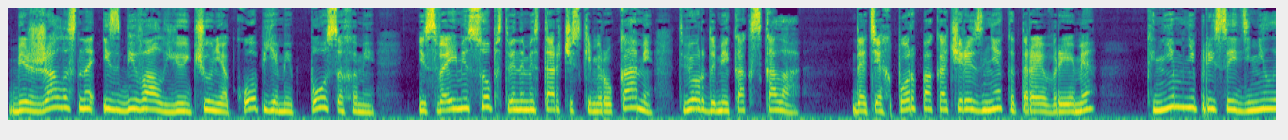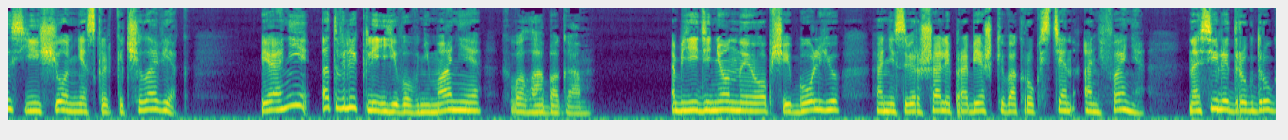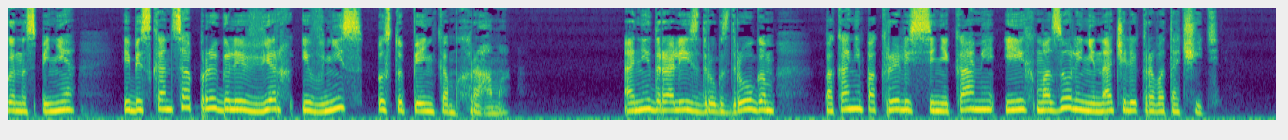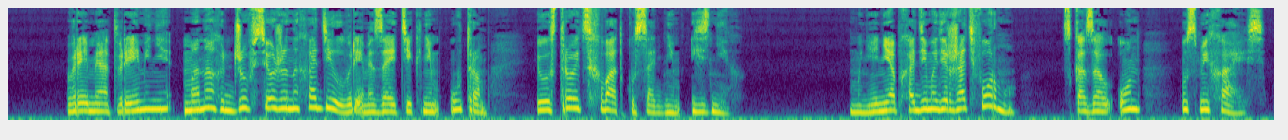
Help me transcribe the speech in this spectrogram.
безжалостно избивал Юйчуня копьями, посохами и своими собственными старческими руками, твердыми как скала, до тех пор, пока через некоторое время к ним не присоединилось еще несколько человек, и они отвлекли его внимание, хвала богам. Объединенные общей болью, они совершали пробежки вокруг стен Аньфэня, носили друг друга на спине без конца прыгали вверх и вниз по ступенькам храма. Они дрались друг с другом, пока не покрылись синяками и их мозоли не начали кровоточить. Время от времени монах Джу все же находил время зайти к ним утром и устроить схватку с одним из них. «Мне необходимо держать форму», — сказал он, усмехаясь.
